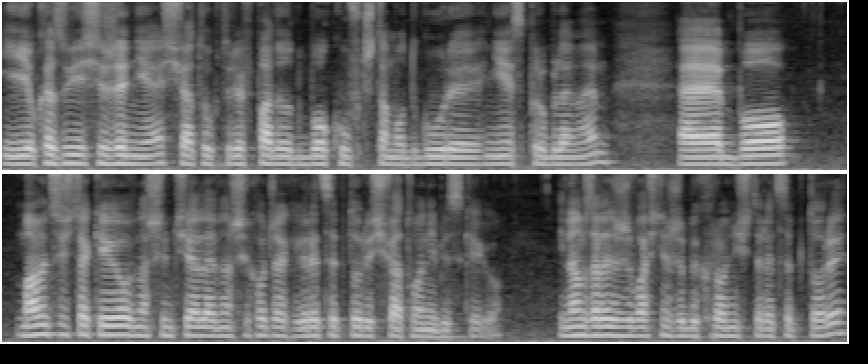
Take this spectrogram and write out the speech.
i okazuje się, że nie. Światło, które wpada od boków czy tam od góry nie jest problemem, e, bo mamy coś takiego w naszym ciele, w naszych oczach jak receptory światła niebieskiego. I nam zależy właśnie, żeby chronić te receptory,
